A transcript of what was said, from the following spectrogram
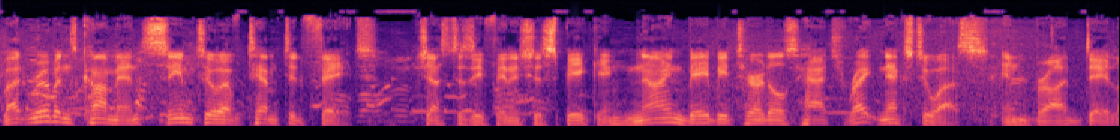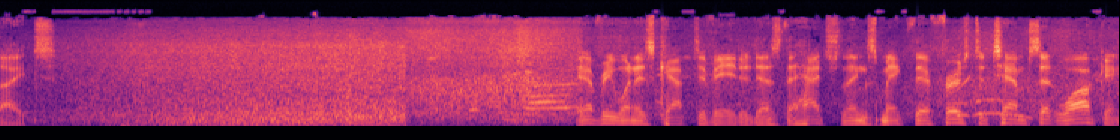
But Ruben's comments seem to have tempted fate. Just as he finishes speaking, nine baby turtles hatch right next to us in broad daylight. Everyone is captivated as the hatchlings make their first attempts at walking.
